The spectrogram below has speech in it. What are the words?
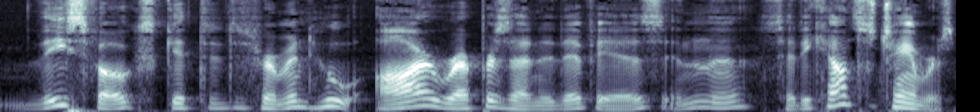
these folks get to determine who our representative is in the city council chambers?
